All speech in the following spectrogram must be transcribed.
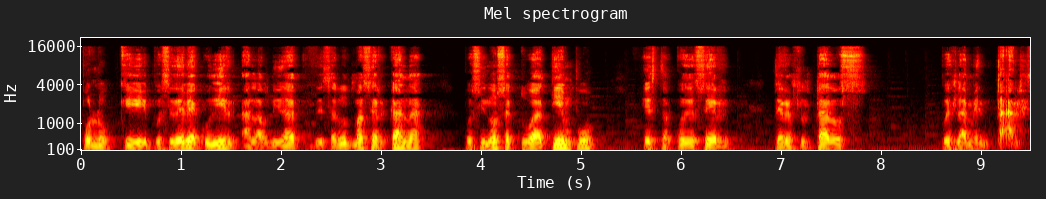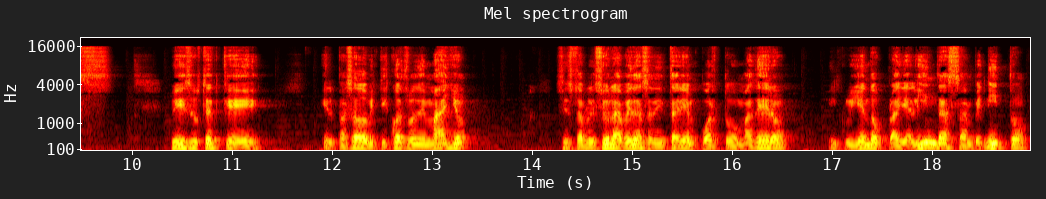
por lo que pues se debe acudir a la unidad de salud más cercana, pues si no se actúa a tiempo, esta puede ser de resultados pues lamentables. Fíjese usted que el pasado 24 de mayo se estableció la veda sanitaria en Puerto Madero, incluyendo Playa Linda, San Benito,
